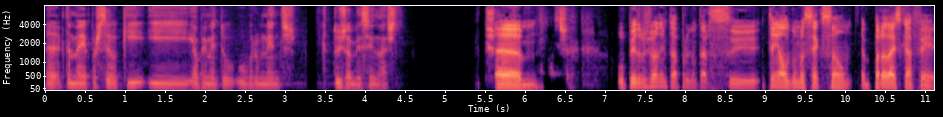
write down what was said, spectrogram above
uh, que também apareceu aqui, e obviamente o, o Bruno Mendes, que tu já mencionaste. Um, o Pedro Jónim está a perguntar se tem alguma secção Paradise Café.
